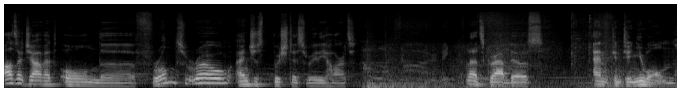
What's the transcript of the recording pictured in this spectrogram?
Azar Javed on the front row and just push this really hard. Let's grab those and continue on.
